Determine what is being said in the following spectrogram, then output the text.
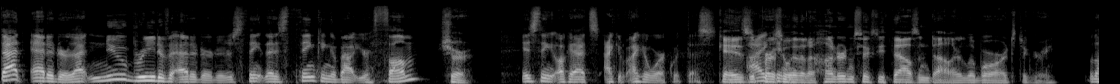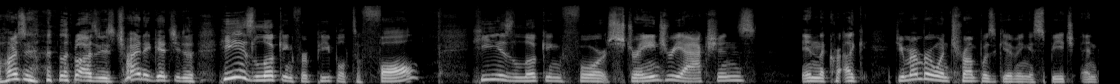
that editor, that new breed of editor that is, think, that is thinking about your thumb Sure. is thinking, okay, that's I can I can work with this. Okay, this is a I person can- with an $160,000 liberal arts degree. Well, the little eyes. He's trying to get you to. He is looking for people to fall. He is looking for strange reactions in the crowd. Like, do you remember when Trump was giving a speech and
